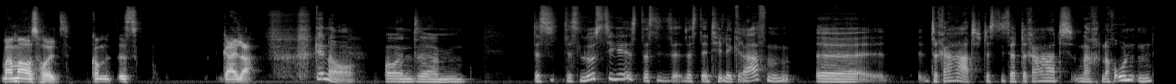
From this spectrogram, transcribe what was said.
mach mal aus Holz. Komm, ist geiler. Genau. Und ähm, das, das Lustige ist, dass, dass der Telegraphen äh, Draht, dass dieser Draht nach, nach unten,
